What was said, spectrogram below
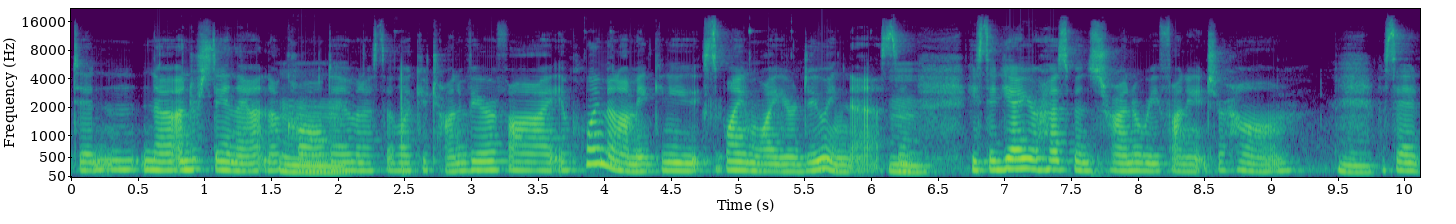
didn't know understand that, and I called mm. him and I said, "Look, you're trying to verify employment on me. Can you explain why you're doing this?" And mm. he said, "Yeah, your husband's trying to refinance your home." Mm. I said,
